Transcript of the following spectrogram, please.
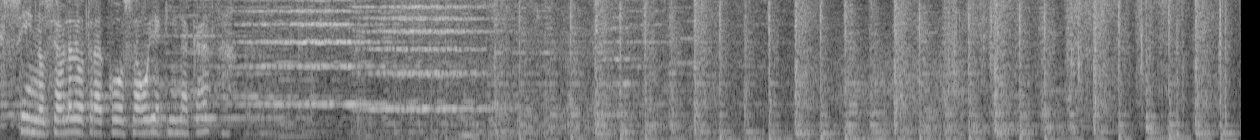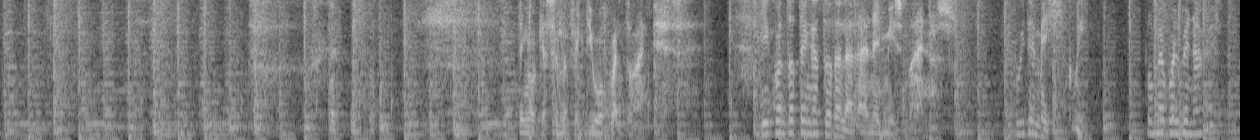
Sí, no se habla de otra cosa hoy aquí en la casa. Tengo que hacerlo efectivo cuanto antes. Y en cuanto tenga toda la lana en mis manos, voy de México y no me vuelven a ver.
